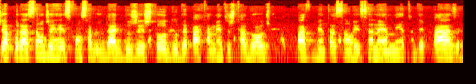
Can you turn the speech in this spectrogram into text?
de apuração de responsabilidade do gestor do Departamento Estadual de Pavimentação e Saneamento, DEPASA,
